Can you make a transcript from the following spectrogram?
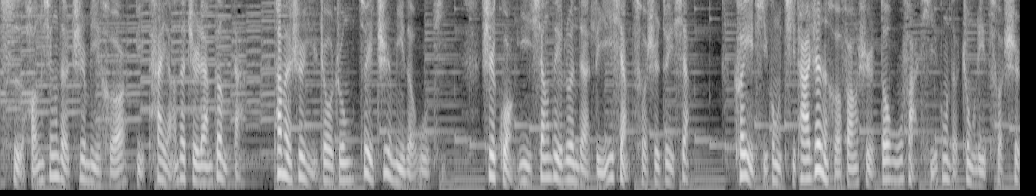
死恒星的致密核比太阳的质量更大，它们是宇宙中最致密的物体，是广义相对论的理想测试对象，可以提供其他任何方式都无法提供的重力测试。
